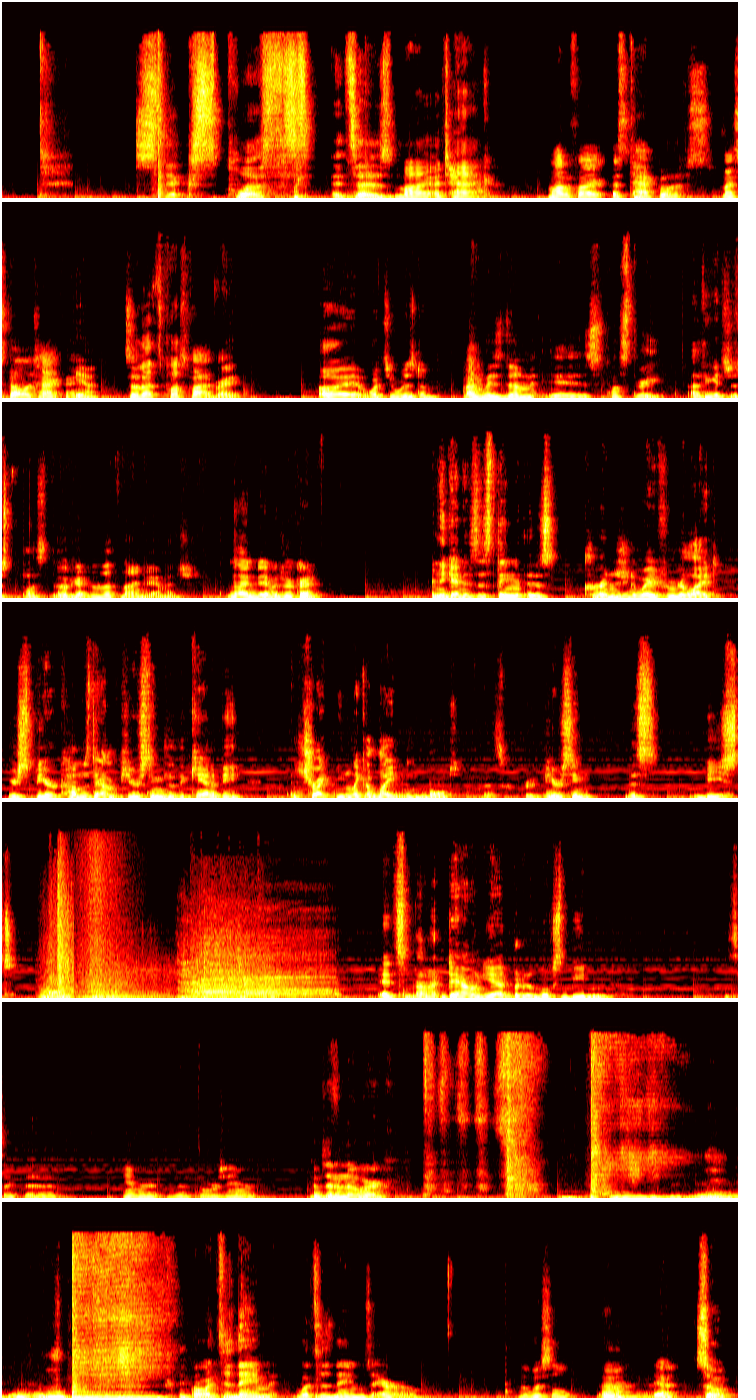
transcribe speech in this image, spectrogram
Six plus it says my attack modifier attack bonus. My spell attack thing. Yeah. So that's plus five, right? uh what's your wisdom My wisdom is plus three. i think it's just plus three. Okay, then that's nine damage. Nine damage, okay. And again, as this thing is cringing away from your light, your spear comes down, piercing through the canopy and striking like a lightning bolt, That's pretty cool. piercing this beast. It's not down yet, but it looks beaten. It's like the hammer, the Thor's hammer, comes out of nowhere. Oh, what's his name? What's his name's arrow? The whistle. Oh, yeah. So,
